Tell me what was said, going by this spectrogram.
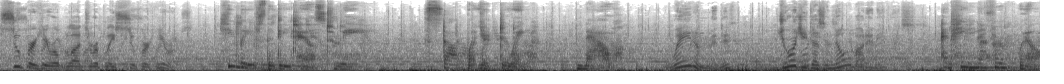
superhero blood to replace superheroes. He leaves the details to me. Stop what you're doing. Now. Wait a minute. Georgie doesn't know about any of this. And he never will.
